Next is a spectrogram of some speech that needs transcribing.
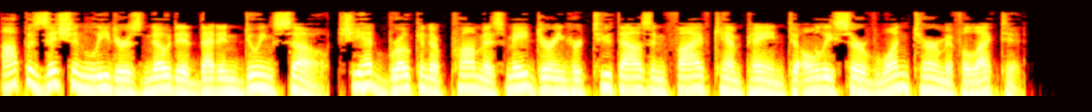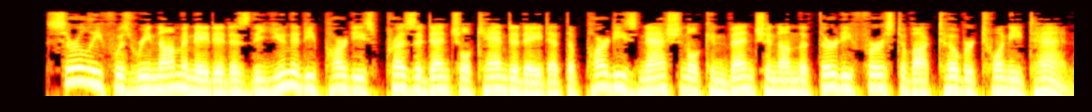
Opposition leaders noted that in doing so, she had broken a promise made during her 2005 campaign to only serve one term if elected. Sirleaf was renominated as the Unity Party's presidential candidate at the party's national convention on 31 October 2010.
